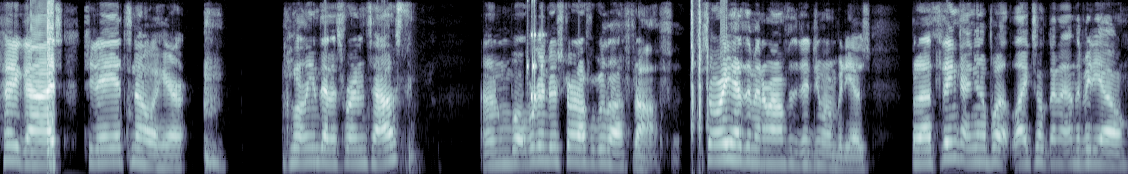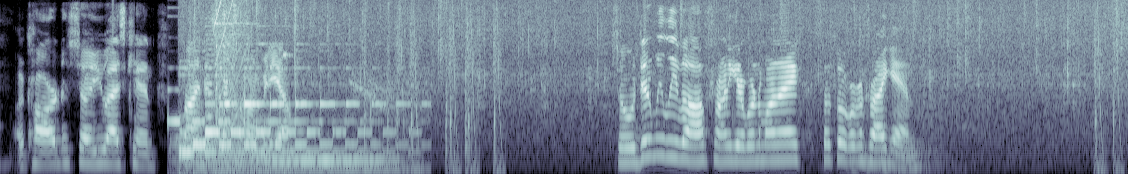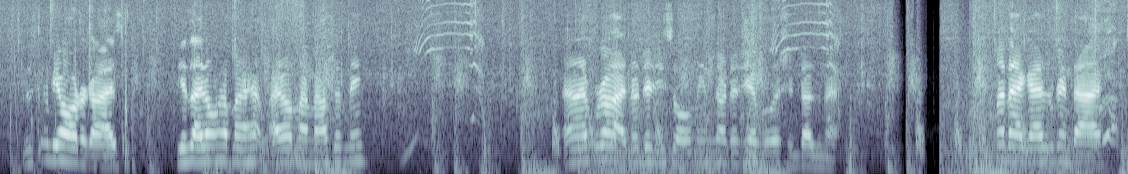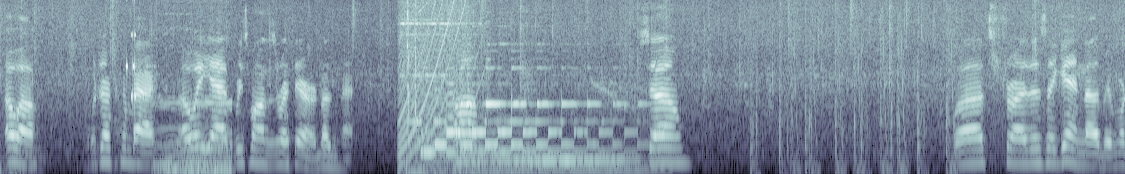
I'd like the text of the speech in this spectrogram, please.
Hey guys, today it's Noah here. Clean's at his friend's house, and what we're gonna do is start off where we left off. Sorry he hasn't been around for the Digimon videos, but I think I'm gonna put like something in the video, a card, so you guys can find this Digimon video. So didn't we leave off trying to get a Renamon egg? So that's what we're gonna try again. This is gonna be harder, guys, because I don't have my I don't have my mouse with me, and I forgot. No Digisoul means no Digi-Evolution, doesn't it? My bad, guys. We're gonna die. Oh well. We'll just come back. Oh wait, yeah, it respawns is right there, doesn't it? Um. So. Let's try this again now that we have more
